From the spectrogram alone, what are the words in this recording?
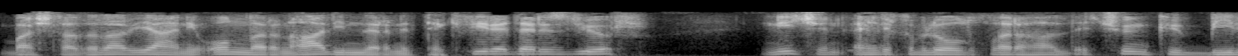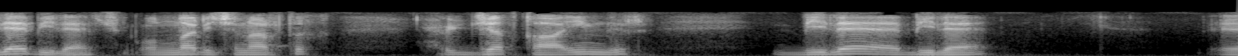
başladılar. Yani onların alimlerini tekfir ederiz diyor. Niçin? Ehli kıble oldukları halde. Çünkü bile bile, çünkü onlar için artık hüccet kaimdir. Bile bile e,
